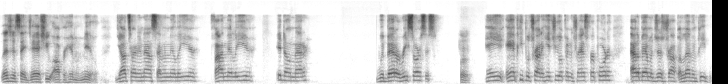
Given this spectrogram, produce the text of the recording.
let's just say JSU offer him a meal. Y'all turning down seven mil a year, five mil a year. It don't matter. With better resources. Hmm. And, you, and people trying to hit you up in the transfer portal, Alabama just dropped 11 people,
